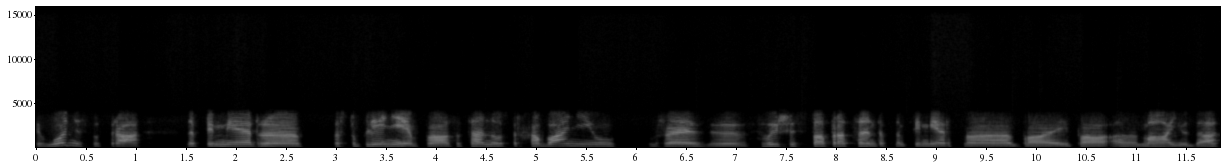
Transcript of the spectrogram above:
сегодня с утра, например, э, поступление по социальному страхованию уже э, свыше 100%, например, по, по, по маю, да,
